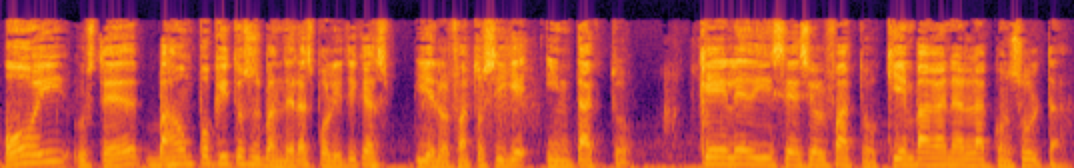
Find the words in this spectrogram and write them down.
Hoy usted baja un poquito sus banderas políticas y el olfato sigue intacto. ¿qué le dice ese olfato? ¿Quién va a ganar la consulta?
